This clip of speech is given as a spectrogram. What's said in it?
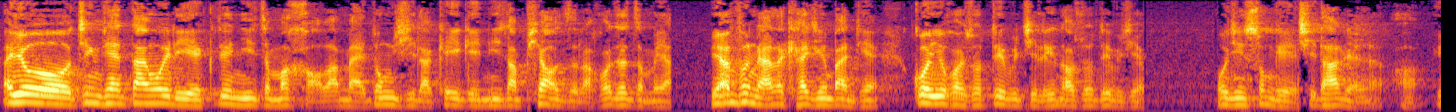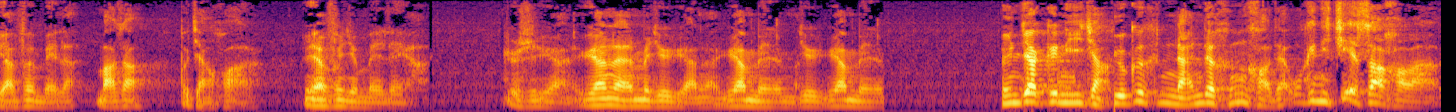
哎呦今天单位里对你怎么好了，买东西了，可以给你一张票子了，或者怎么样，缘分来了开心半天，过一会儿说对不起，领导说对不起，我已经送给其他人了啊，缘分没了，马上不讲话了，缘分就没了呀，就是缘，缘来了嘛就缘了，缘没了嘛就缘没了。人家跟你讲有个男的很好的，我给你介绍好吧，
